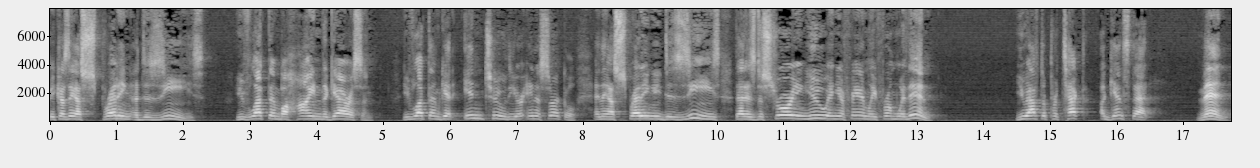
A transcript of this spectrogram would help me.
because they are spreading a disease. You've let them behind the garrison. You've let them get into your inner circle, and they are spreading a disease that is destroying you and your family from within. You have to protect against that. Men,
